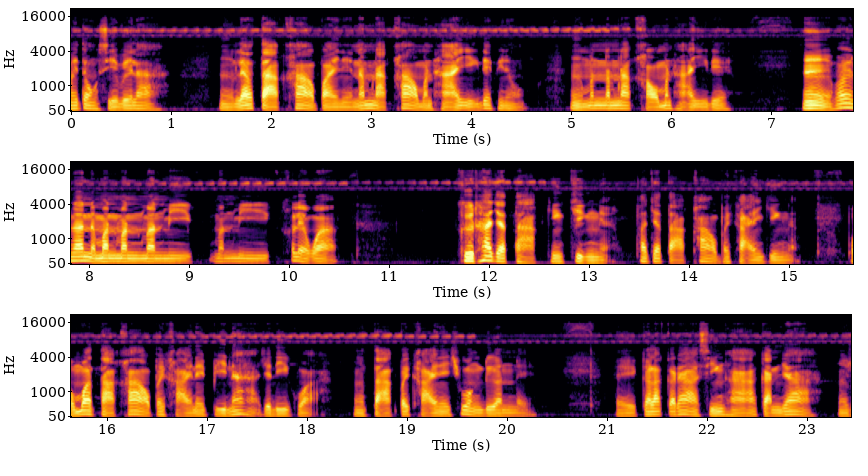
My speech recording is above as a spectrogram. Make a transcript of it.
ไม่ต้องเสียเวลาแล้วตากข้าวไปเนี่ย น้ำหนักข้าวมันหายอีกได้พี่น้อง ออมันน้ำหนักเขามันหายอีกเด้เออเพราะฉะนั้นเนี่ยมันมันมันมีมันมีเขาเรียกว่า คือถ้าจะตากจริง ๆ เนี่ย ถ้าจะตากข้าวไปขายจริงๆเนี่ยผมว่าตากข้าวไปขายในปีหน้าจะดีกว่า ตากไปขายในช่วงเดือนเลยไอ้กรกฎาสิงหากันยาเออ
